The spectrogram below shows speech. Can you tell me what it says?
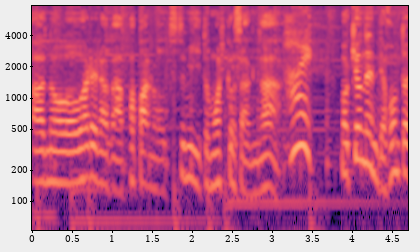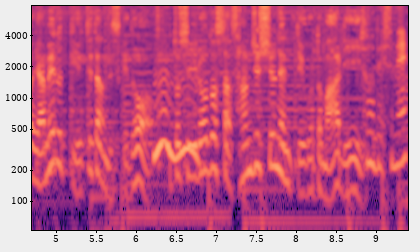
あの我らがパパの堤智彦さんが、はいまあ、去年で本当は辞めるって言ってたんですけど、うんうん。今年ロードスター30周年っていうこともありそうですね。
